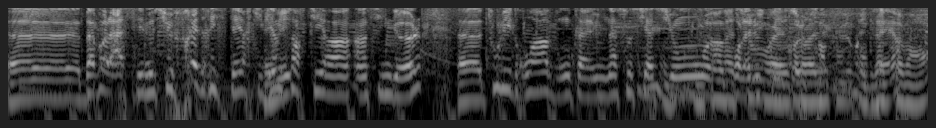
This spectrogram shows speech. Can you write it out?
Euh, bah voilà, c'est Monsieur Fred Rister qui Eh vient oui. de sortir un, un single. Euh, tous les droits vont à une association Une euh, pour la lutte ouais, contre le, sang- le cancer. Exactement.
